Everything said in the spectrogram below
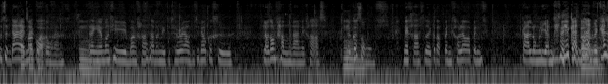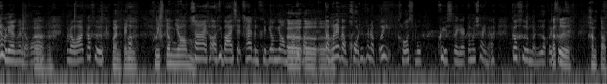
รู้สึกได้อะไรมากกว่าเข้าใจกว่าตรงนั้นมอะไรเงี้ยบางทีบางคลาสอะมันมีทูตอเรียลทูตอเรียลก็คือ เราต้องทำงานในคลาสแล้วก็ส่งในคลาสเลยก็แบบเป็นเขาเรียกว่าเป็นการโรงเรียนไม่ใช่การบ้านเออเป็นการโรงเรียนมันแบบเอว่าอเป็นแบบว่าก็คือเหมือนเป็นควิสย่อมย่อมๆใช่เขาอธิบายเสร็จใช่เป็นคลิปย่อมๆเออเขาอธิบายเออเออแต่ไม่ได้แบบโคดถึงขนาดแบบเอ้ย close book quiz อะไรเงี้ยก็ไม่ใช่นะ ก็คือเหมือนเราไปก็ฝึคือก คำตอบ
